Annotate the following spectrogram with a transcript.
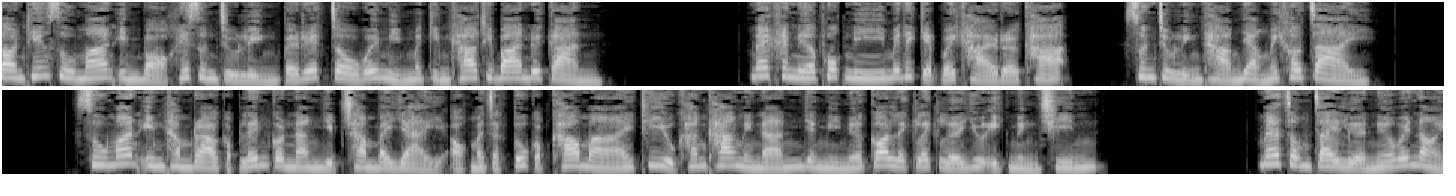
ตอนเที่ยงซูมานอินบอกให้ซุนจิวหลิงไปเรียกโจวเว่ยหมินมากินข้าวที่บ้านด้วยกัน แม่คะเนื้อพวกนี้ไม่ได้เก็บไว้ขายเหรอคะ ซุนจิวหลิงถามอย่างไม่เข้าใจ ซูมานอินทำราวกับเล่นกลนางหยิบชามใบใหญ่ออกมาจากตู้กับข้าวไม้ที่อยู่ข้างๆในนั้น ยังมีเนื้อก้อนเล็ก ๆ เหลืออยู่อีกหนึ่งชิ้น แม่จงใจเหลือเนื้อไว้หน่อย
